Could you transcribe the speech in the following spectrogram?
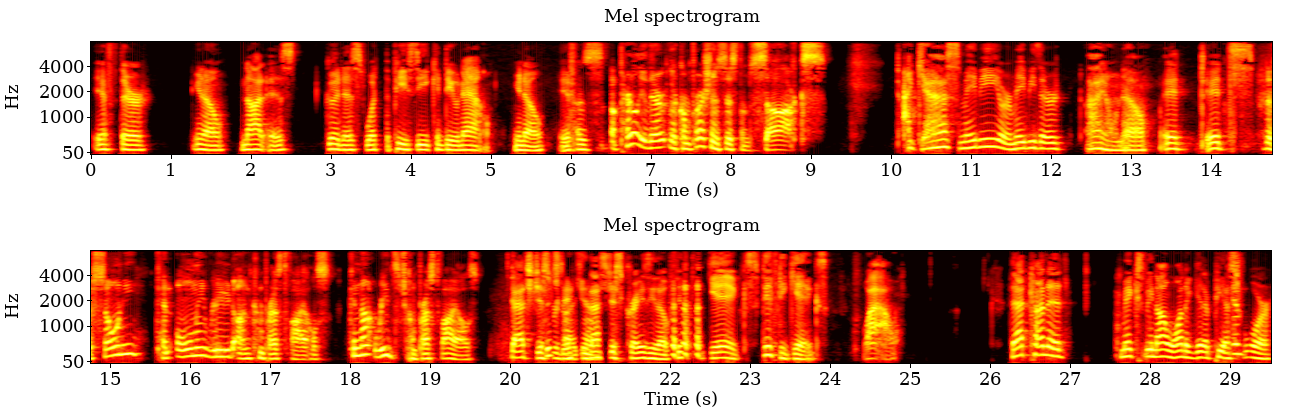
if they're you know not as good as what the PC can do now? You know, if Because apparently their their compression system sucks. I guess maybe, or maybe they're, I don't know. It, it's The Sony can only read uncompressed files. Cannot read compressed files. that's just ridiculous. That's just crazy though. 50 gigs. 50 gigs. Wow. That kind of makes me not want to get a PS4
